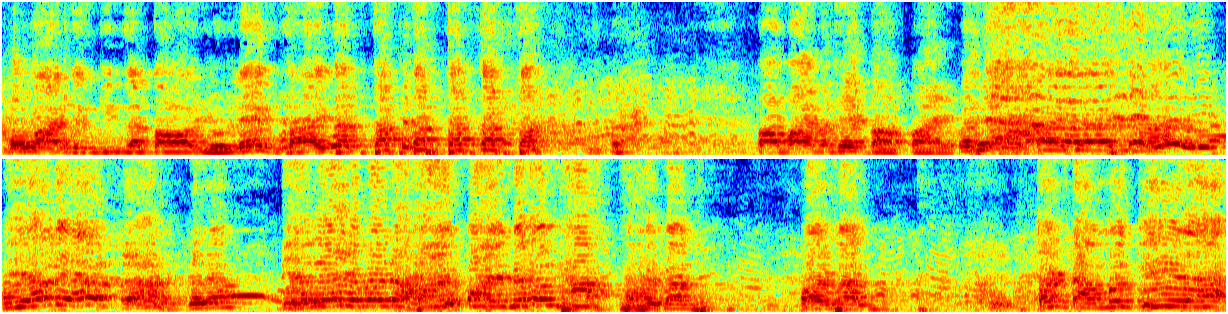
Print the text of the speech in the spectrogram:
เมื่อวานยังกินสตออยู่เล่งตายจับจับจับจับจับจับ ต่อไปประเทศต่อไปประเทศไทยเชิญค่ะเดี๋ยวเดี๋ยวเดี๋ยวเดี๋ยวเดี๋ยวยังไม่ได้ปล่อยปล่อยไม่ต้องทักปล่อยมัน ปล่อยมันตั้งแต่เมื่อกี้แล้ว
